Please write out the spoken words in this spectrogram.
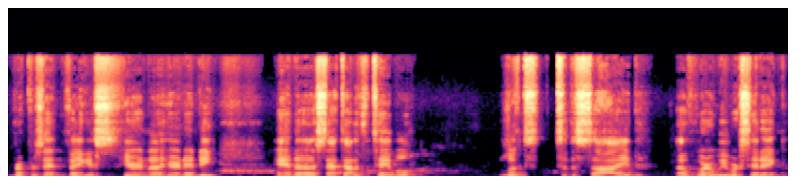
representing Vegas here in uh, here in Indy, and uh, sat down at the table, looked to the side of where we were sitting,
